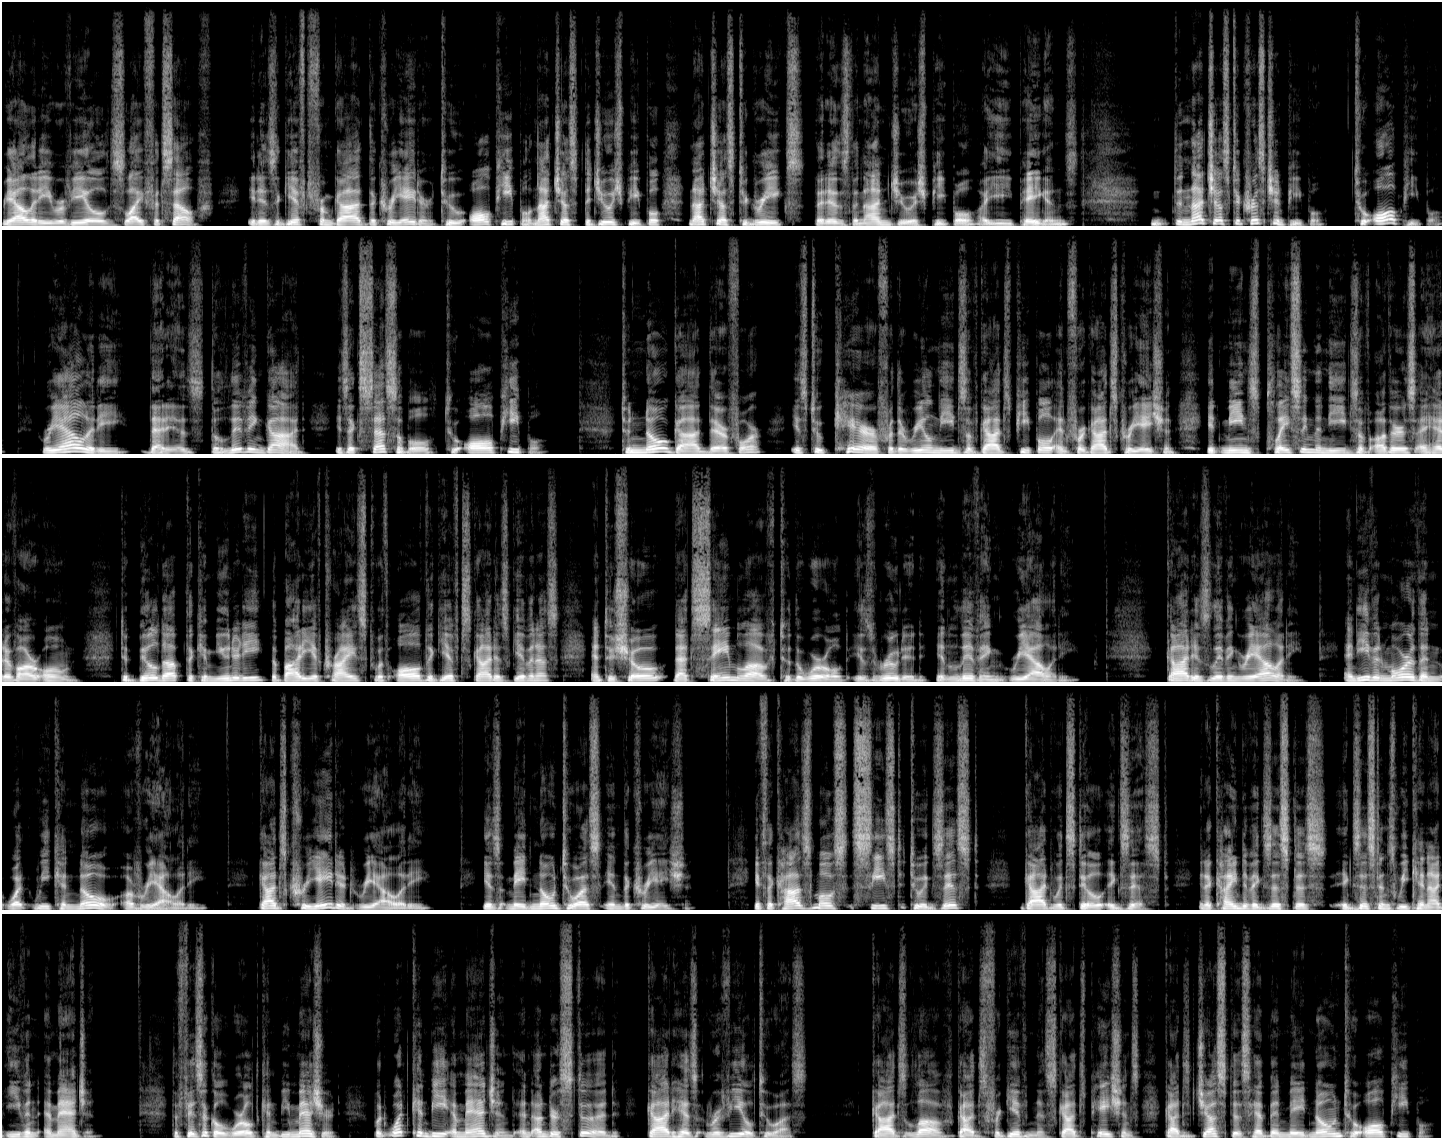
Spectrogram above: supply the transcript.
Reality reveals life itself. It is a gift from God the Creator to all people, not just the Jewish people, not just to Greeks, that is, the non Jewish people, i.e., pagans, not just to Christian people, to all people. Reality, that is, the living God, is accessible to all people. To know God, therefore, is to care for the real needs of God's people and for God's creation. It means placing the needs of others ahead of our own, to build up the community, the body of Christ, with all the gifts God has given us, and to show that same love to the world is rooted in living reality. God is living reality, and even more than what we can know of reality. God's created reality is made known to us in the creation. If the cosmos ceased to exist, God would still exist in a kind of existence, existence we cannot even imagine. The physical world can be measured, but what can be imagined and understood, God has revealed to us. God's love, God's forgiveness, God's patience, God's justice have been made known to all people.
